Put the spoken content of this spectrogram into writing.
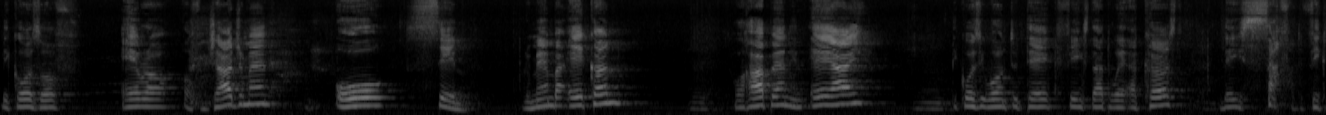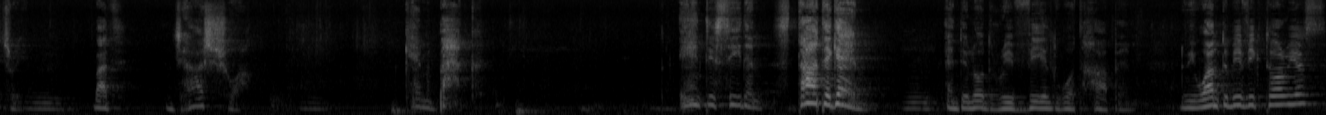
because of error of judgment or sin. Remember Achan? What happened in Ai? Because he wanted to take things that were accursed, they suffered victory. But Joshua came back, intercede and start again. And the Lord revealed what happened. Do we want to be victorious?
